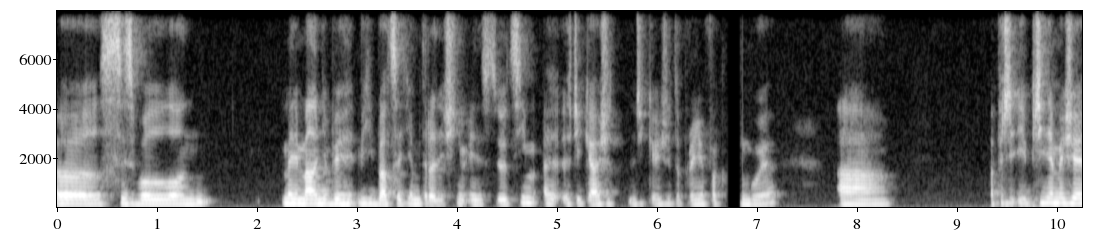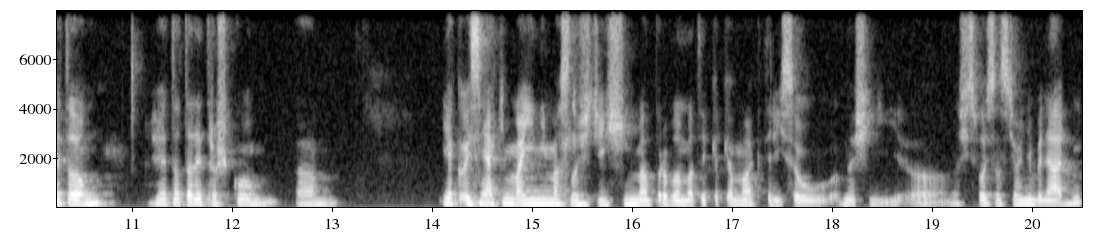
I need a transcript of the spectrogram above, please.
uh, si zvolilo minimálně vy, vyhýbat se těm tradičním institucím a říká, že, říkají, že to pro ně fakt funguje. A, a při, přijde mi, že je to, že je to tady trošku um, jako i s nějakýma jinýma složitějšíma problematikama, které jsou v naší, uh, v naší společnosti hodně binární,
